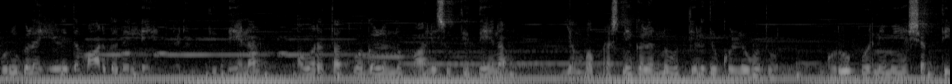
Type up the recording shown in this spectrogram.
ಗುರುಗಳ ಹೇಳಿದ ಮಾರ್ಗದಲ್ಲಿ ನಡೆಯುತ್ತಿದ್ದೇನಾ? ಅವರ ತತ್ವಗಳನ್ನು ಪಾಲಿಸುತ್ತಿದ್ದೇನಾ? ಎಂಬ ಪ್ರಶ್ನೆಗಳನ್ನು ತಿಳಿದುಕೊಳ್ಳುವುದು. ಗುರು ಪೂರ್ಣಿಮೆಯ ಶಕ್ತಿ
